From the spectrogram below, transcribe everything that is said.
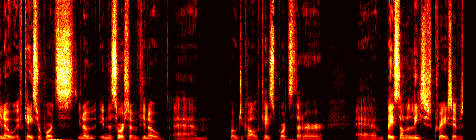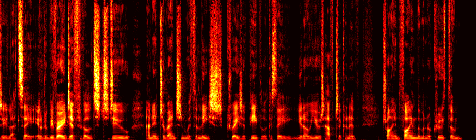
you know, if case reports, you know, in the sort of you know, um, what would you call it? case reports that are um, based on elite creativity, let's say, it would be very difficult to do an intervention with elite creative people because they, you know, you would have to kind of try and find them and recruit them,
